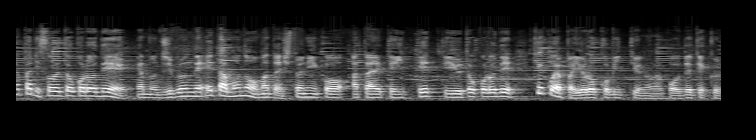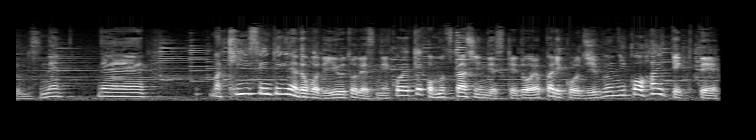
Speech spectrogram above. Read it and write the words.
やっぱりそういうところであの自分で得たものをまた人にこう与えていってっていうところで結構やっぱ喜びっていうのがこう出てくるんですね。でまあ、金銭的なとこで言うとですねこれ結構難しいんですけどやっぱりこう自分にこう入ってきて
